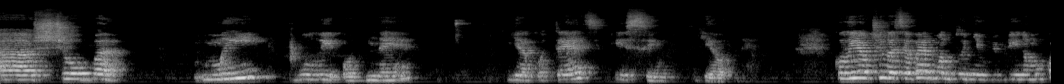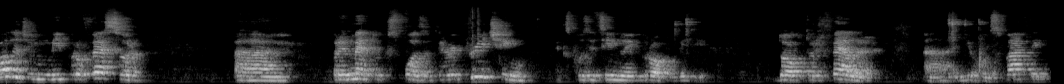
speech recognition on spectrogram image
е, щоб ми були одне, як отець і син є одне. Коли я вчилася в Едмонтоні в біблійному коледжі, мій професор е, предмету Expository Preaching, експозиційної проповіді, доктор Феллер, е, його звати.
